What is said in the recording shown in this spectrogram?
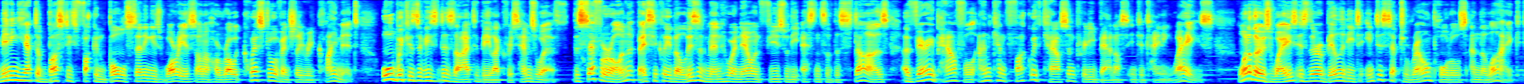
meaning he had to bust his fucking balls sending his warriors on a heroic quest to eventually reclaim it, all because of his desire to be like Chris Hemsworth. The Seraphon, basically the lizard men who are now infused with the essence of the stars, are very powerful and can fuck with chaos in pretty badass entertaining ways. One of those ways is their ability to intercept realm portals and the like,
